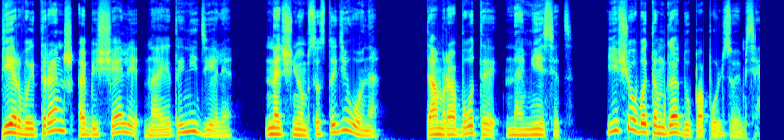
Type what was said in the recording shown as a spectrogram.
Первый транш обещали на этой неделе. Начнем со стадиона. Там работы на месяц. Еще в этом году попользуемся.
